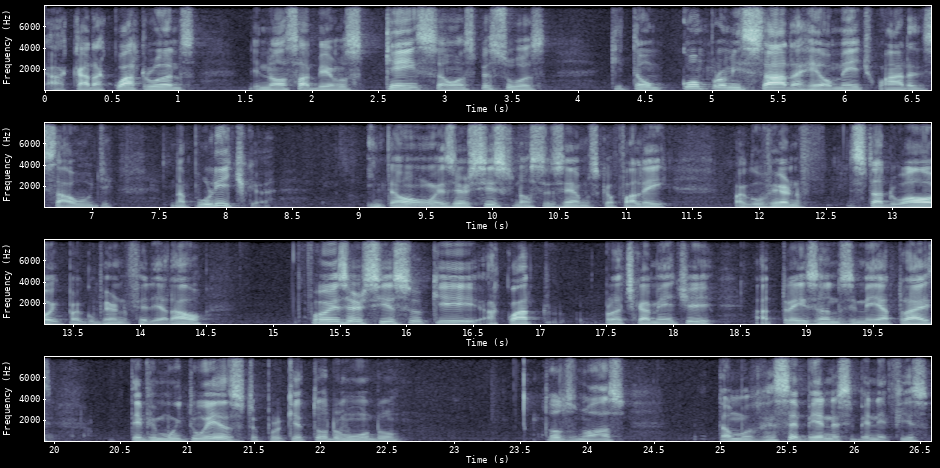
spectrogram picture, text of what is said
a cada quatro anos de nós sabermos quem são as pessoas que estão compromissadas realmente com a área de saúde na política. Então, o exercício que nós fizemos, que eu falei para governo estadual e para governo federal, foi um exercício que há quatro, praticamente há três anos e meio atrás, teve muito êxito, porque todo mundo, todos nós, estamos recebendo esse benefício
